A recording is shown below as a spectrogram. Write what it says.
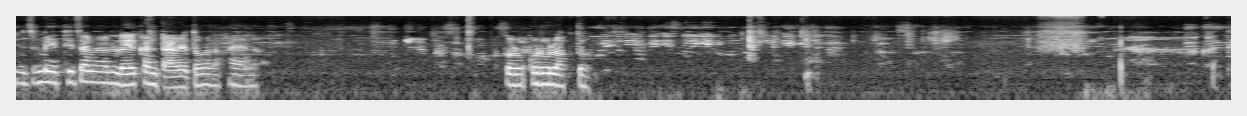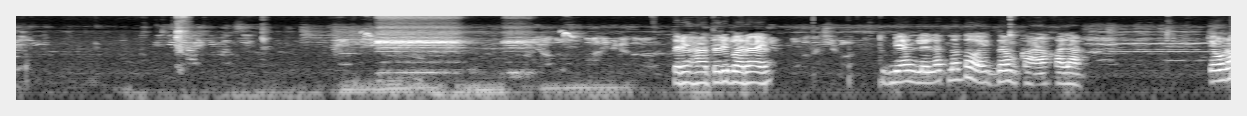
हे मेथीचा ना लय कंटाळ येतो मला खायला. कडू कडू लागतो. खाते तरी हा तरी बरा आहे. तुम्ही आणलेलात ना तो एकदम काळा काळा एवढा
